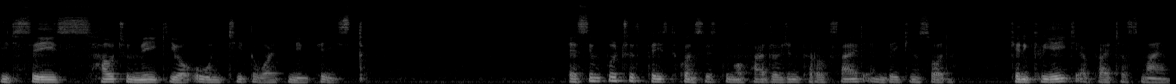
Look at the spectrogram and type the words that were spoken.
It says how to make your own teeth whitening paste. A simple toothpaste consisting of hydrogen peroxide and baking soda can create a brighter smile.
